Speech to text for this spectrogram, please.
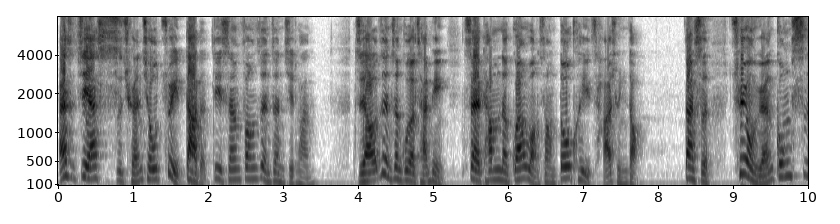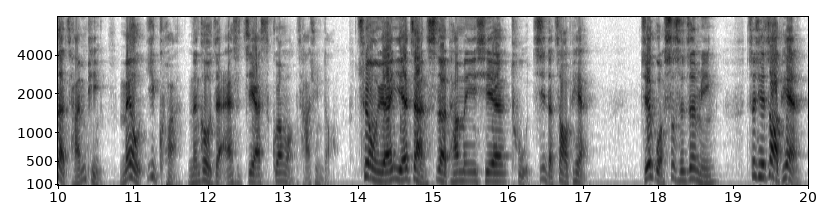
，SGS 是全球最大的第三方认证集团。只要认证过的产品，在他们的官网上都可以查询到。但是崔永元公司的产品没有一款能够在 SGS 官网查询到。崔永元也展示了他们一些土鸡的照片，结果事实证明，这些照片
